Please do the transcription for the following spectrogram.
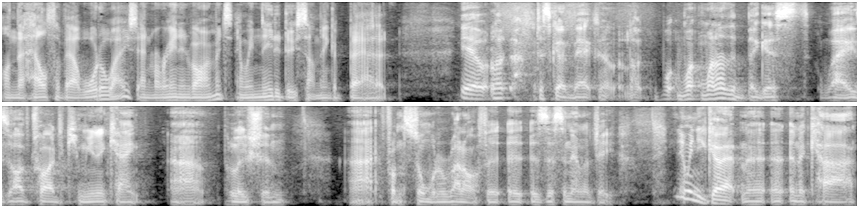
on the health of our waterways and marine environments, and we need to do something about it. Yeah, like, just going back wh- one of the biggest ways I've tried to communicate uh, pollution uh, from stormwater runoff is, is this analogy. You know, when you go out in a, in a car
